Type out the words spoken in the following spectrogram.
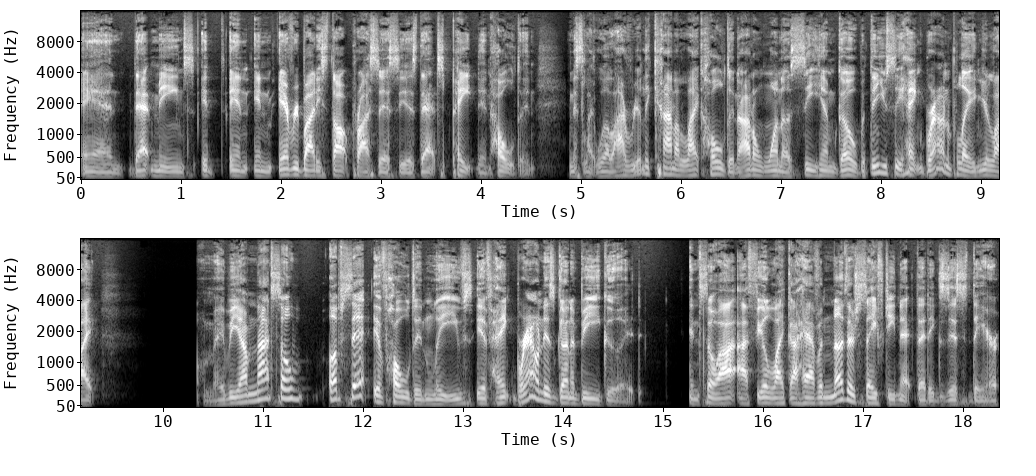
And that means it and, everybody's thought process is that's Payton and Holden. And it's like, well, I really kind of like Holden. I don't want to see him go. But then you see Hank Brown play and you're like, well, maybe I'm not so upset if Holden leaves, if Hank Brown is going to be good. And so I, I feel like I have another safety net that exists there.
